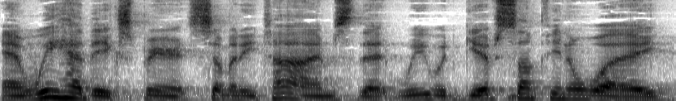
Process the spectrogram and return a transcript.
And we had the experience so many times that we would give something away,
